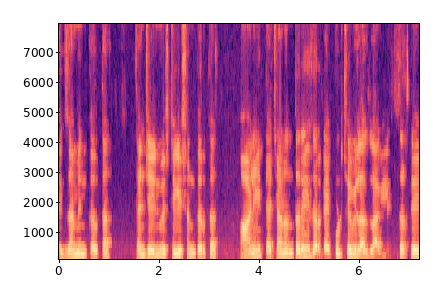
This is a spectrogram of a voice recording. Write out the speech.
एक्झामिन करतात त्यांचे इन्व्हेस्टिगेशन करतात आणि त्याच्यानंतरही जर काही पुढचे विलाज लागले तर ते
